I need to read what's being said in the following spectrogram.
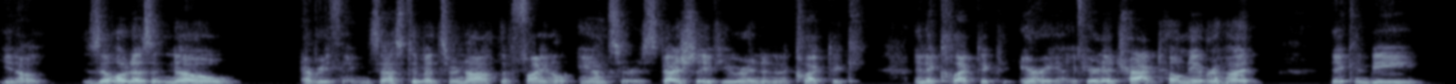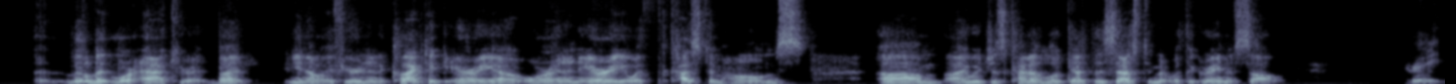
you know, Zillow doesn't know everything. Estimates are not the final answer, especially if you are in an eclectic, an eclectic area. If you're in a tract home neighborhood, they can be a little bit more accurate. But you know, if you're in an eclectic area or in an area with custom homes, um, I would just kind of look at this estimate with a grain of salt. Great.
